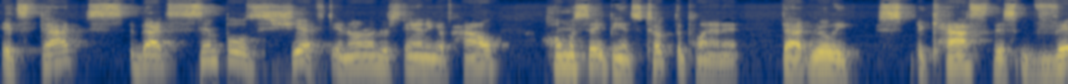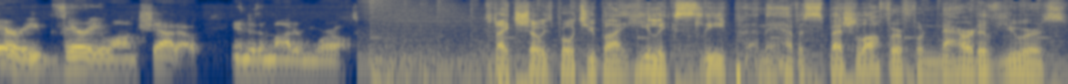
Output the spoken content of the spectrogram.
it's that that simple shift in our understanding of how Homo sapiens took the planet that really casts this very very long shadow into the modern world. Tonight's show is brought to you by Helix Sleep, and they have a special offer for narrative viewers.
